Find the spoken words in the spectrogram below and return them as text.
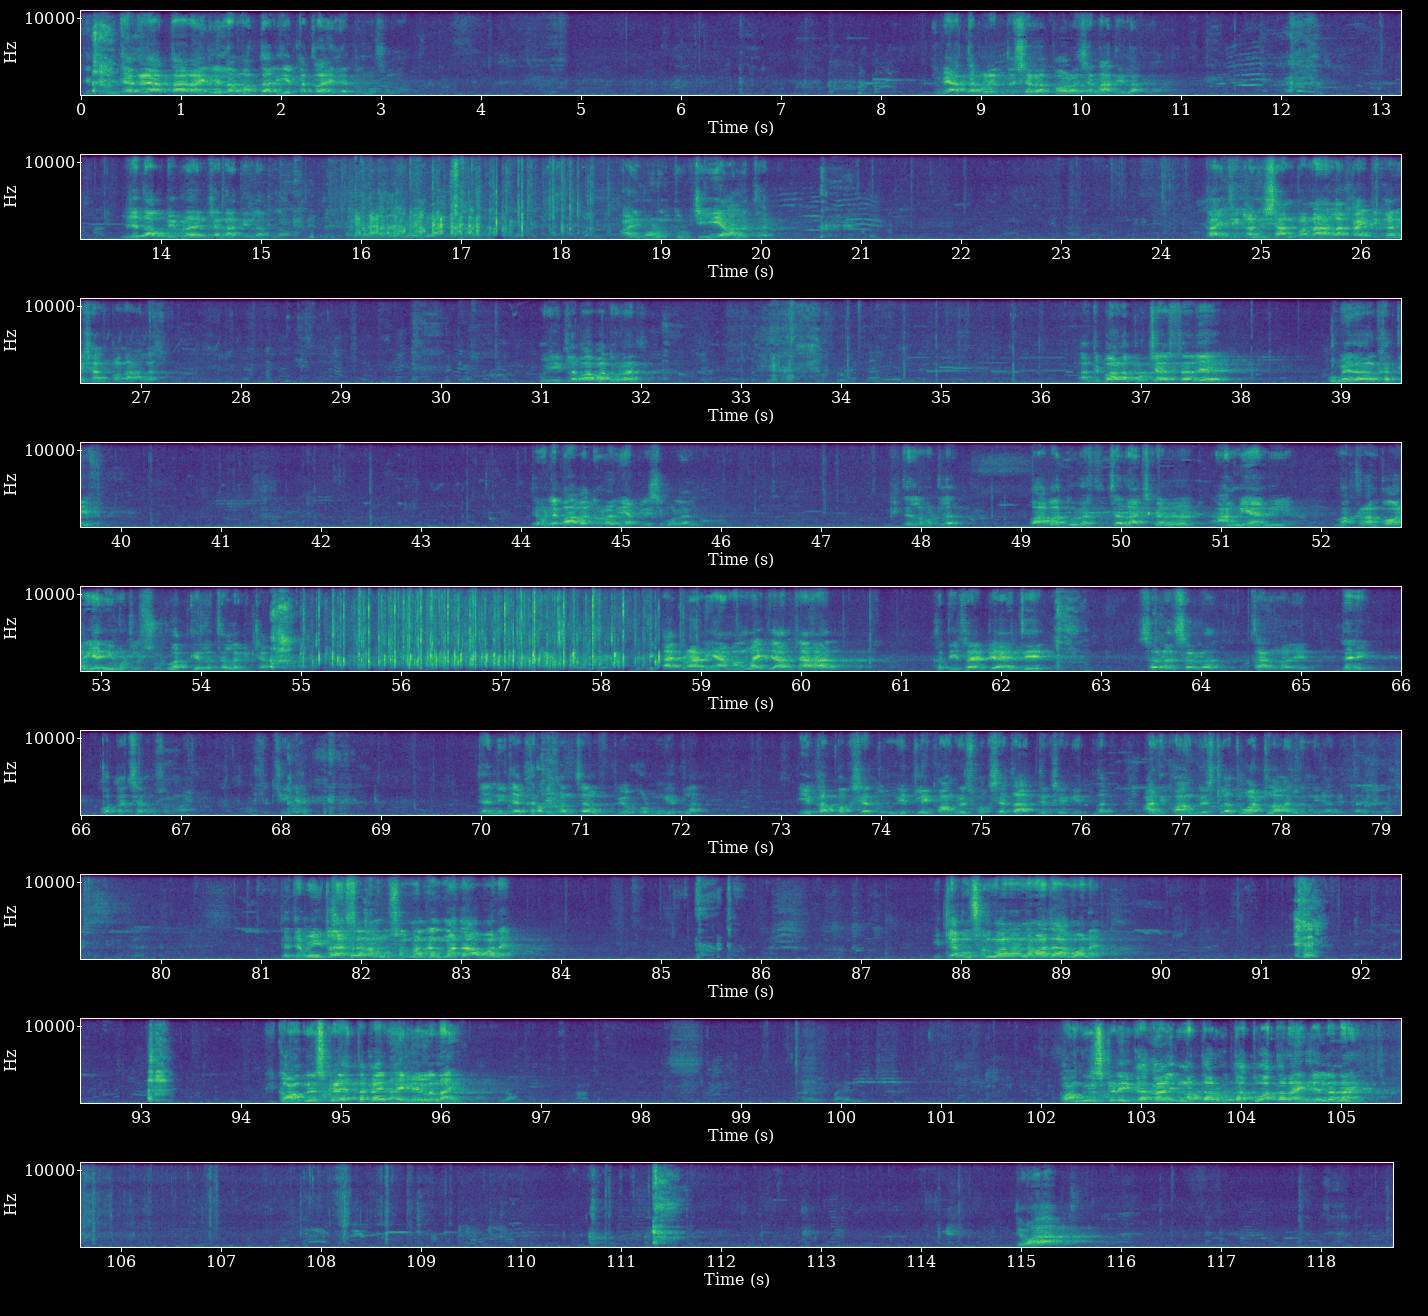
की तुमच्याकडे आता राहिलेला मतदार एकच राहिला तो मुसलमान. तुम्ही आतापर्यंत शरद पवारांच्या नादी लागला. म्हणजे दाऊद इब्राहिमच्या नादी लागला आणि म्हणून तुमची ही हालत झाली. काही ठिकाणी शानपणा आला काही ठिकाणी शानपणा आला. मी इथला बाबा दुरान. आणि ते बाळापूरचे असणारे उमेदवार खतीफ. ते म्हटले बाबा दुरानी आपल्याशी बोलायला त्याला म्हटलं बाबा दुराचं राजकारण आम्ही आणि मकराम पवार यांनी म्हटलं सुरुवात केलं त्याला विचार. ते काय प्राणी आम्हाला माहिती आहे आमचा हा खतीब साहेब जे आहे ते सरळ सरळ चालणार आहेत. नाही नाही बहुत अच्छा मुसलमान. म्हटलं ठीक आहे. त्यांनी त्या खतिफांचा उपयोग करून घेतला. एका पक्षातून घेतले काँग्रेस पक्षाचा अध्यक्ष घेतलं आणि काँग्रेसलाच वाट लावायला निघाले तयारी त्याच्यामुळे इथं असताना मुसलमानांना माझं आव्हान आहे. इथल्या मुसलमानांना माझं आव्हान आहे. की काँग्रेसकडे आता काही राहिलेलं नाही. काँग्रेसकडे एका काळी मतदार होता तो आता राहिलेला नाही. तेव्हा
